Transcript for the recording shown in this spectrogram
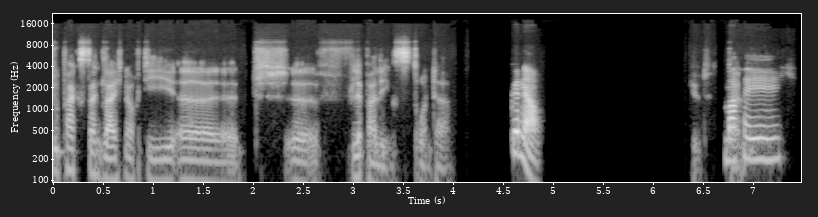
du packst dann gleich noch die äh, äh, Flipperlinks drunter. Genau. Gut. Mache ich.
